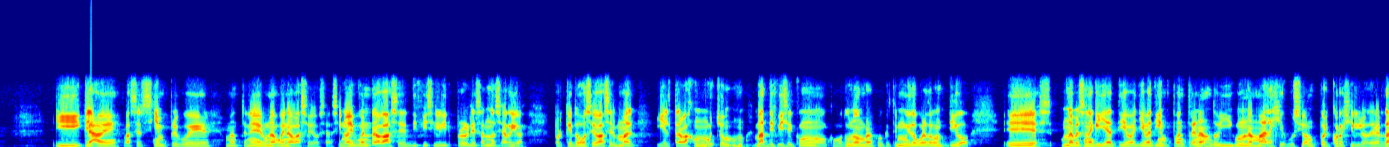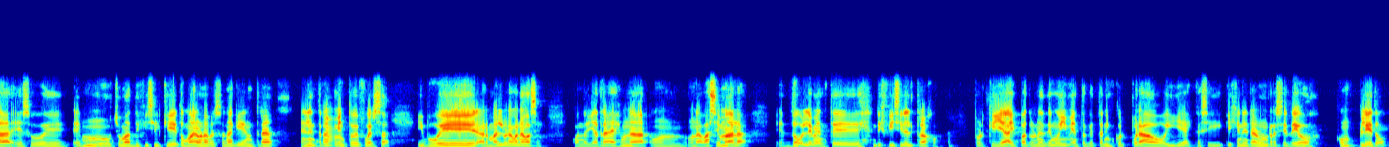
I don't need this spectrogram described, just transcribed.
y clave va a ser siempre poder mantener una buena base. O sea, si no hay buena base es difícil ir progresando hacia arriba, porque todo se va a hacer mal. Y el trabajo mucho más difícil, como, como tú nombras, porque estoy muy de acuerdo contigo, es una persona que ya lleva, lleva tiempo entrenando y con una mala ejecución poder corregirlo. De verdad, eso es, es mucho más difícil que tomar a una persona que entra en el entrenamiento de fuerza y poder armarle una buena base. cuando ya traes una, una base mala, es doblemente difícil el trabajo, porque ya hay patrones de movimiento que están incorporados y hay casi que generar un reseteo completo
